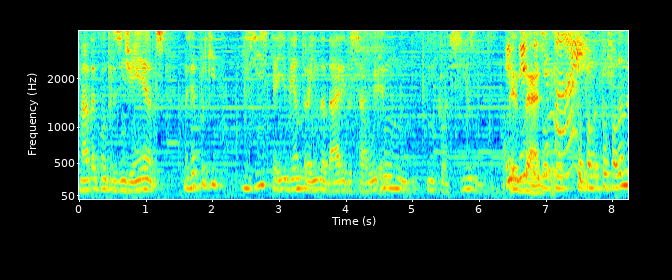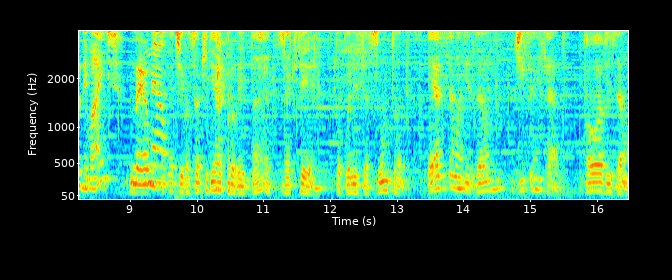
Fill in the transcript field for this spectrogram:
nada contra os engenheiros, mas é porque existe aí dentro ainda da área da saúde um, um classismo. Existe Verdade. demais. Tô, tô, tô, falando demais? Não. Não. Negativa, eu só queria aproveitar, já que você tocou nesse assunto, essa é uma visão diferenciada. Qual a visão?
